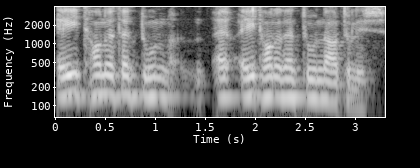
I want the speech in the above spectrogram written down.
802, uh, 802 Nautilus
